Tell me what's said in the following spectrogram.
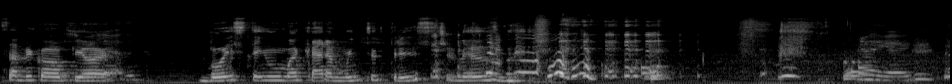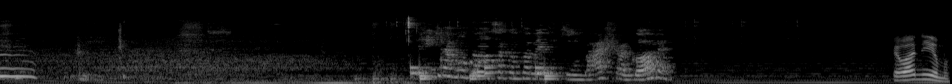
Sabe qual é o pior? Bois tem uma cara muito triste mesmo. Ai, ai. A gente vai montar nosso acampamento aqui embaixo agora? Eu animo.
